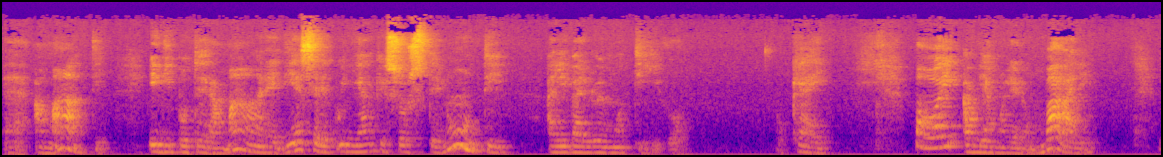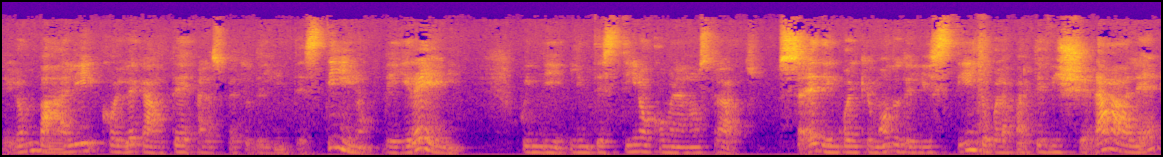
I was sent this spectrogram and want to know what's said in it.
eh, amati e di poter amare, di essere quindi anche sostenuti a livello emotivo. Ok? Poi abbiamo le lombali, le lombali collegate all'aspetto dell'intestino, dei reni, quindi l'intestino come la nostra sede in qualche modo dell'istinto, quella parte viscerale,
